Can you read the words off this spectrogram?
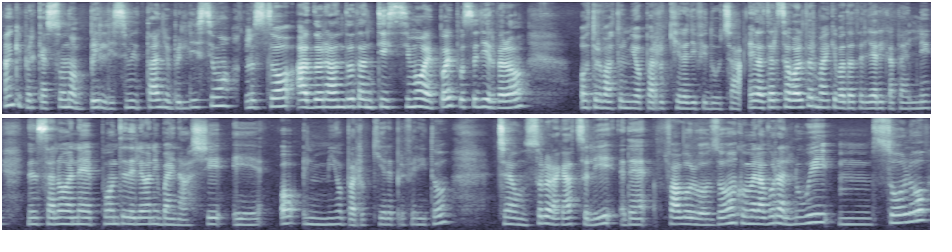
anche perché sono bellissimi, il taglio è bellissimo, lo sto adorando tantissimo e poi posso dirvelo, ho trovato il mio parrucchiere di fiducia. È la terza volta ormai che vado a tagliare i capelli nel salone Ponte dei Leoni by Nasci e ho il mio parrucchiere preferito. C'è un solo ragazzo lì ed è favoloso. Come lavora lui, mh, mm, solo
